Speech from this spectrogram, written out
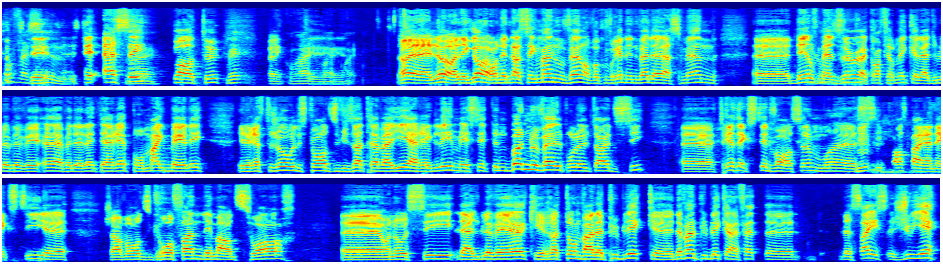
pas facile. assez Ouais. pâteux. Mais, ouais, ouais, ouais. Là, les gars, on est dans le segment nouvelles. On va couvrir les nouvelles de la semaine. Euh, Dave. Meltzer a confirmé que la WWE avait de l'intérêt pour Mike Bailey. Il reste toujours l'histoire du visa à travailler, à régler, mais c'est une bonne nouvelle pour le lutteur d'ici. Euh, très excité de voir ça. Moi, Mm. s'il passe par NXT, euh, je vais avoir du gros fun les mardis soirs. Euh, on a aussi la WWE qui retourne vers le public, devant le public en fait, le 16 juillet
